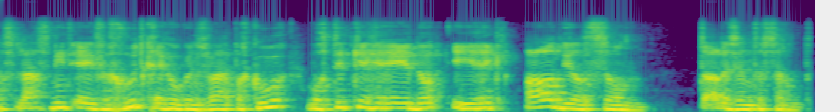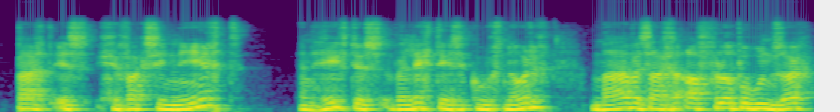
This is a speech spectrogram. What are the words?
Was laatst niet even goed, kreeg ook een zwaar parcours. Wordt dit keer gereden door Erik Audielson. Dat is interessant. Paard is gevaccineerd en heeft dus wellicht deze koers nodig. Maar we zagen afgelopen woensdag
